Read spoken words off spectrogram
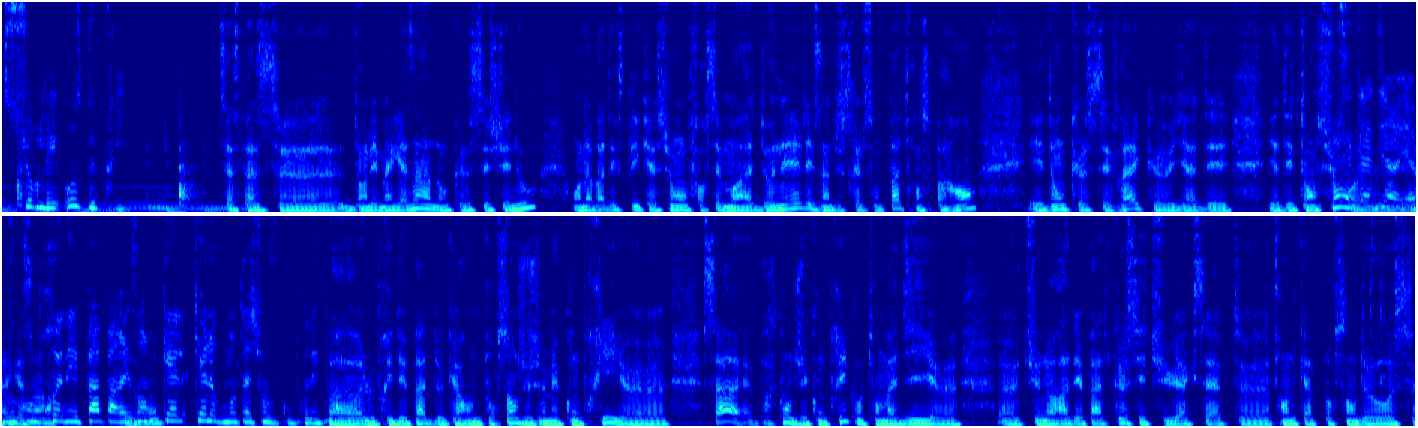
sur les hausses de prix. Ça se passe euh, dans les magasins, donc euh, c'est chez nous. On n'a pas d'explication forcément à donner. Les industriels sont pas transparents, et donc euh, c'est vrai qu'il y a des il y a des tensions. C'est-à-dire, vous comprenez pas, par exemple, quelle, quelle, augmentation vous comprenez pas? Bah, Le prix des pâtes de 40% j'ai jamais compris ça. Par contre, j'ai compris quand on m'a dit tu n'auras des pâtes que si tu acceptes 34 de hausse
